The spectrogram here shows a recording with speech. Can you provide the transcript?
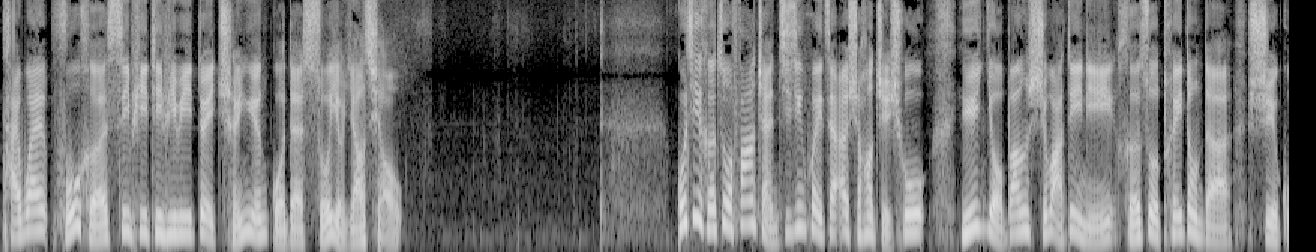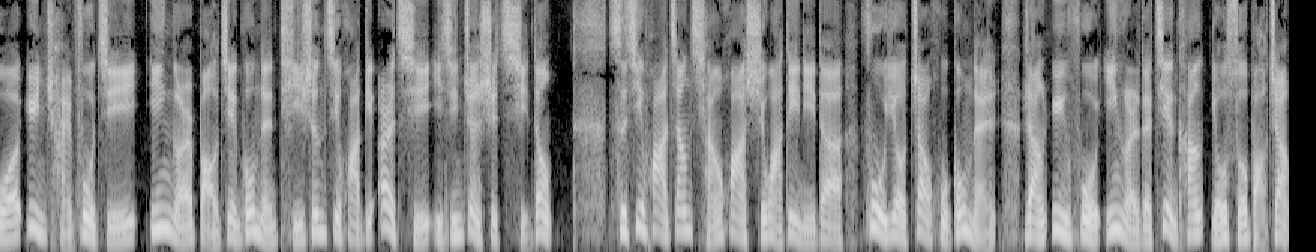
台湾符合 CPTPP 对成员国的所有要求。国际合作发展基金会在二十号指出，与友邦史瓦蒂尼合作推动的使国孕产妇及婴儿保健功能提升计划第二期已经正式启动。此计划将强化史瓦蒂尼的妇幼照护功能，让孕妇婴儿的健康有所保障。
